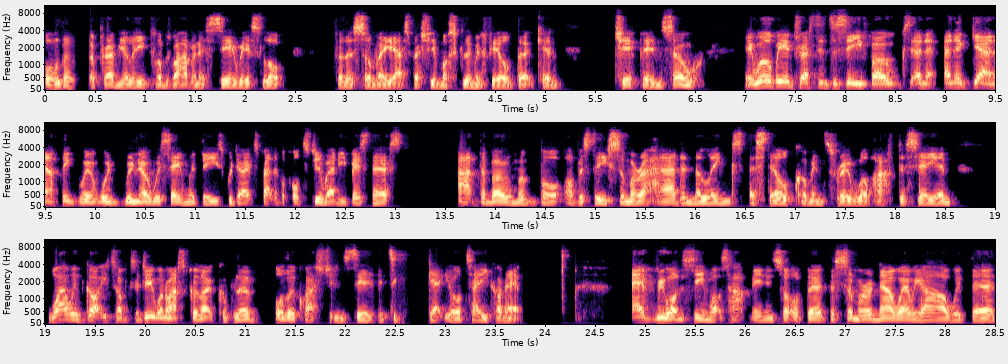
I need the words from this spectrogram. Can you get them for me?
other Premier League clubs were having a serious look for the summer. Yeah, especially a muscular midfield that can chip in. So it will be interesting to see, folks. And and again, I think we we know we're saying with these, we don't expect Liverpool to do any business at the moment, but obviously summer ahead and the links are still coming through. We'll have to see. And while we've got you, Tom, because I do want to ask like a couple of other questions to, to get your take on it everyone's seen what's happening in sort of the, the summer and now where we are with the,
